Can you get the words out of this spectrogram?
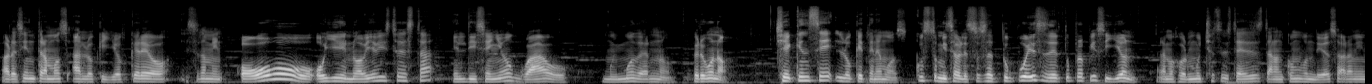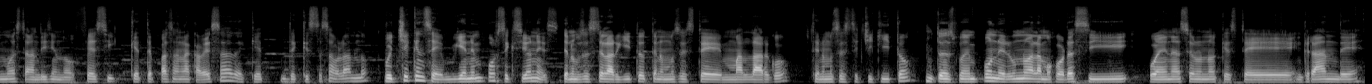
Ahora sí entramos a lo que yo creo. Esto también. Oh, oye, no había visto esta. El diseño, wow, muy moderno. Pero bueno, Chéquense lo que tenemos, customizables, o sea, tú puedes hacer tu propio sillón. A lo mejor muchos de ustedes estarán confundidos ahora mismo, estarán diciendo, Fesi, ¿qué te pasa en la cabeza? ¿De qué, ¿De qué estás hablando? Pues chéquense, vienen por secciones. Tenemos este larguito, tenemos este más largo, tenemos este chiquito. Entonces pueden poner uno a lo mejor así, pueden hacer uno que esté grande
